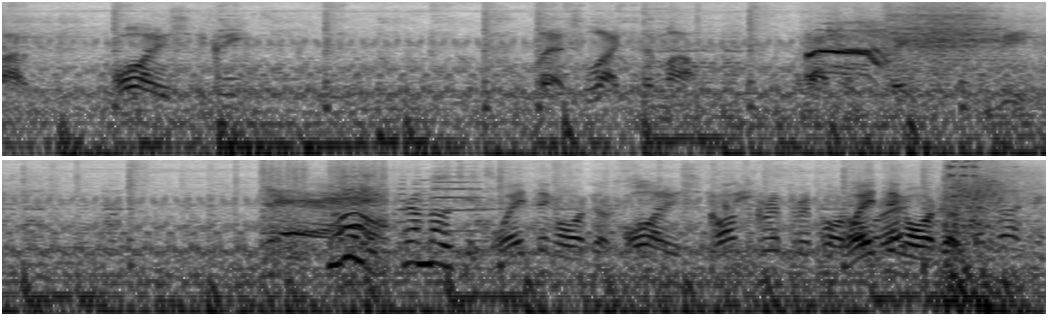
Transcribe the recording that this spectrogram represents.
target. Boris agrees. Let's light them up. Russia's fate be. Unit promoted. Waiting orders. Boris agrees. Conscript report. Waiting orders. Attacking.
